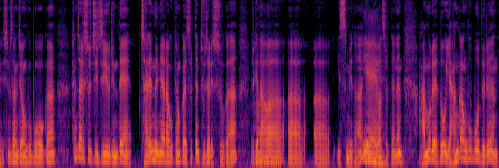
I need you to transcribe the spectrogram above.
예, 심상정 후보가 한 자릿수 지지율인데 잘했느냐라고 평가했을 땐 두 자릿수가 이렇게 아. 나와 아, 아, 있습니다. 예. 이렇게 봤을 때는 아무래도 양강 후보들은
